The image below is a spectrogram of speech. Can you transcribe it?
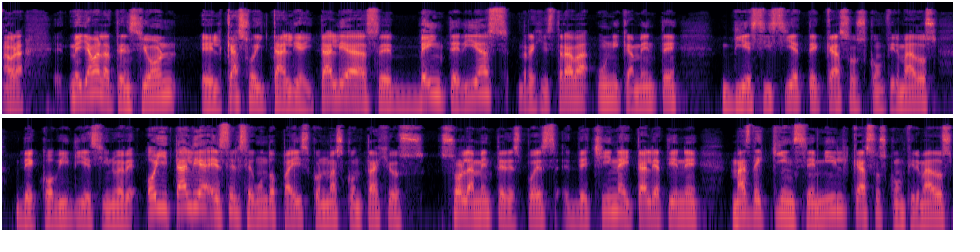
Ahora, me llama la atención el caso Italia. Italia hace 20 días registraba únicamente 17 casos confirmados de COVID-19. Hoy Italia es el segundo país con más contagios solamente después de China. Italia tiene más de 15 mil casos confirmados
